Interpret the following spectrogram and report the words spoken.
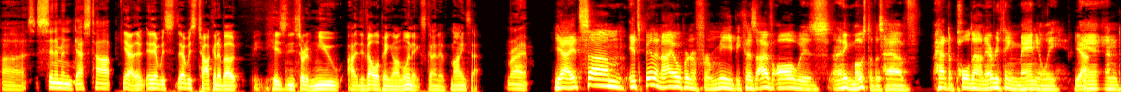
uh, Cinnamon Desktop. Yeah, and it was that was talking about his sort of new uh, developing on Linux kind of mindset. Right. Yeah, it's um it's been an eye opener for me because I've always and I think most of us have had to pull down everything manually. Yeah. And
